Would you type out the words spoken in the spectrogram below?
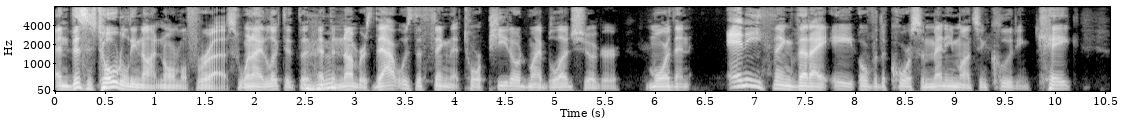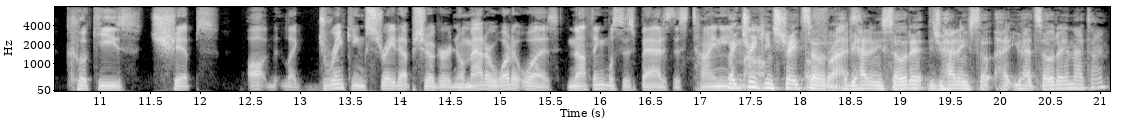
and this is totally not normal for us. When I looked at the at the numbers, that was the thing that torpedoed my blood sugar more than anything that I ate over the course of many months, including cake, cookies, chips, all, like drinking straight up sugar, no matter what it was. Nothing was as bad as this tiny. like drinking straight soda. Have you had any soda? Did you had any? So, you had soda in that time?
